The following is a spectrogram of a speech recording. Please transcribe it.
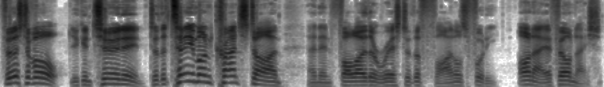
First of all, you can tune in to the team on crunch time and then follow the rest of the finals footy on AFL Nation.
